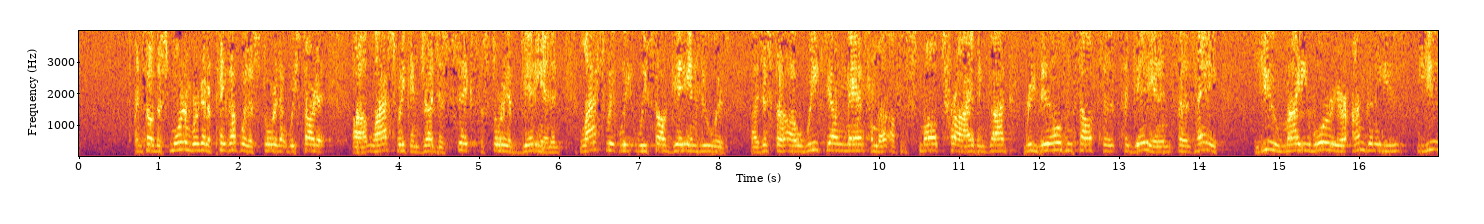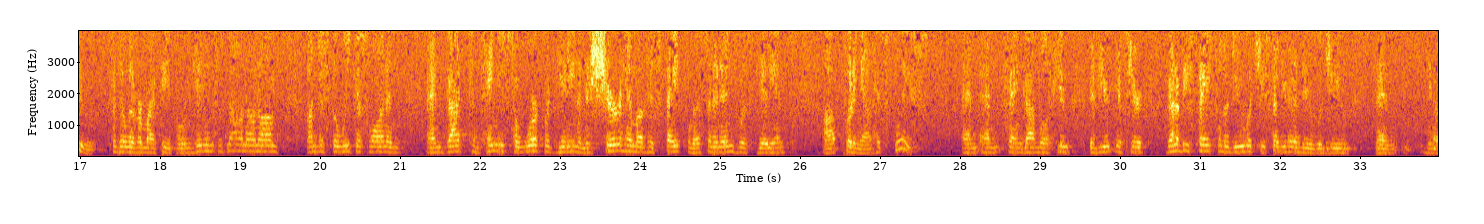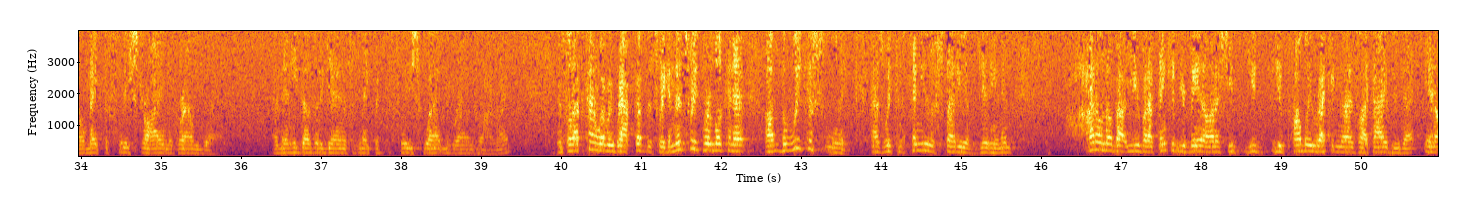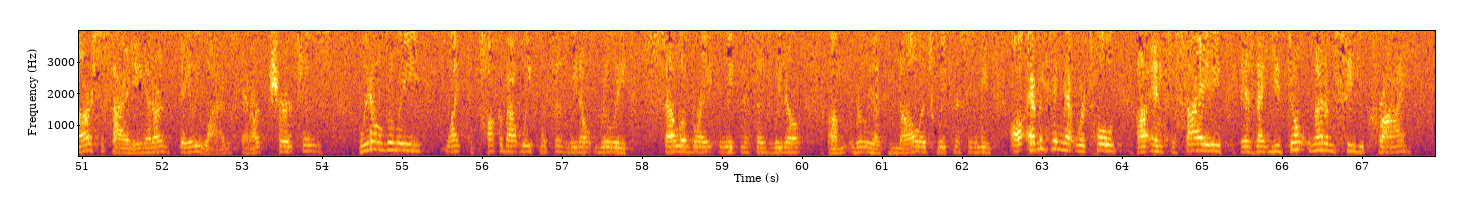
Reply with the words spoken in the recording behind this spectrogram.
And so this morning we're going to pick up with a story that we started uh, last week in Judges 6, the story of Gideon. And last week we, we saw Gideon, who was uh, just a, a, weak young man from a, a, small tribe, and God reveals himself to, to Gideon and says, Hey, you, mighty warrior, I'm going to use you to deliver my people. And Gideon says, No, no, no, I'm, I'm just the weakest one. And, and God continues to work with Gideon and assure him of his faithfulness. And it ends with Gideon uh, putting out his fleece and, and saying, God, well, if, you, if, you, if you're going to be faithful to do what you said you're going to do, would you then, you know, make the fleece dry and the ground wet. And then he does it again and says, make the fleece wet and the ground dry, right? And so that's kind of where we wrapped up this week. And this week we're looking at um, the weakest link as we continue the study of Gideon. And I don't know about you, but I think if you're being honest, you, you, you probably recognize, like I do, that in our society, in our daily lives, in our churches, we don't really like to talk about weaknesses. We don't really celebrate weaknesses. We don't um, really acknowledge weaknesses. I mean, all, everything that we're told uh, in society is that you don't let them see you cry,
